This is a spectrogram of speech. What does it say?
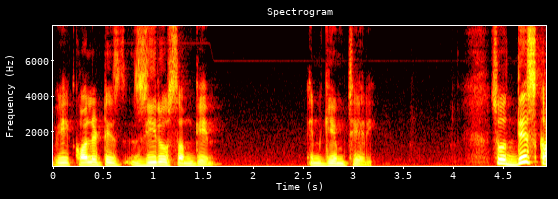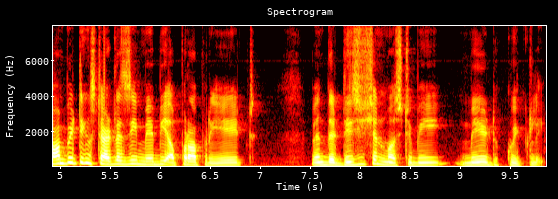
We call it is zero sum game in game theory. So, this competing strategy may be appropriate when the decision must be made quickly.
